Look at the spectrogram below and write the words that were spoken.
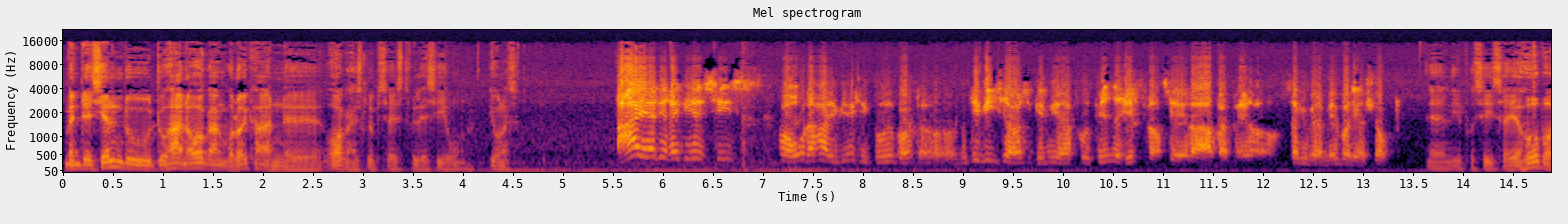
men det er sjældent, du, du har en overgang, hvor du ikke har en øh, overgangsløbshest, vil jeg sige, Jonas. Nej, ja, det er rigtigt at sige. På år, der har det virkelig gået godt, og det viser også igen, at vi har fået bedre hestelancer at arbejde med, og så kan vi være med, hvor det er sjovt. Ja, lige præcis. Så jeg håber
